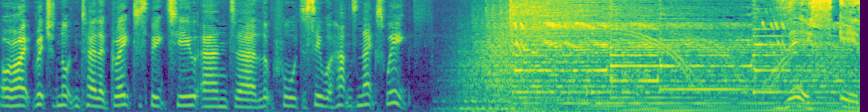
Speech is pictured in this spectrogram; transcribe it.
All right, Richard Norton Taylor, great to speak to you and uh, look forward to see what happens next week. This is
